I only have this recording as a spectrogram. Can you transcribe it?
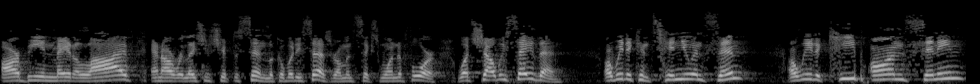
our being made alive and our relationship to sin. Look at what he says Romans 6 1 to 4. What shall we say then? Are we to continue in sin? Are we to keep on sinning?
